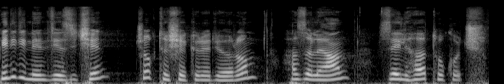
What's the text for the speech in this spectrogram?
Beni dinlediğiniz için çok teşekkür ediyorum. Hazırlayan Zeliha Tokuç.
